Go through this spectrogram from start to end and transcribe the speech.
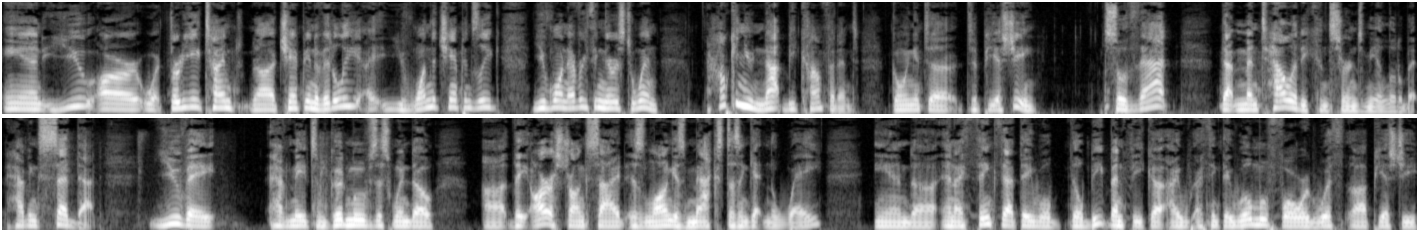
and you are what 38 time uh, champion of Italy. Uh, you've won the Champions League. You've won everything there is to win. How can you not be confident going into to PSG? So that that mentality concerns me a little bit. Having said that, Juve have made some good moves this window. Uh, they are a strong side as long as Max doesn't get in the way, and uh, and I think that they will they'll beat Benfica. I, I think they will move forward with uh, PSG,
